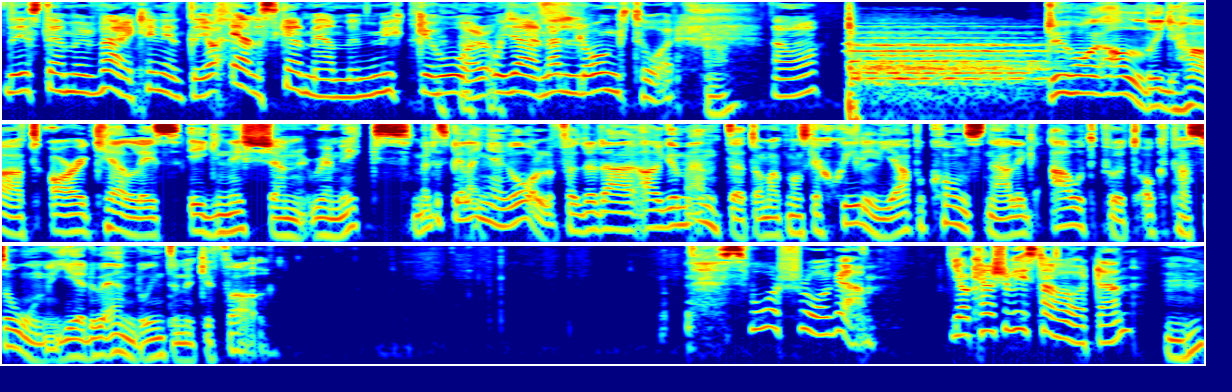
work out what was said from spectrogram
det stämmer verkligen inte. Jag älskar män med mycket hår och gärna långt hår. Ja. Du har aldrig hört R. Kellys Ignition Remix, men det spelar ingen roll för det där argumentet om att man ska skilja på konstnärlig output och person ger du ändå inte mycket för. Svår fråga. Jag kanske visst har hört den, mm.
